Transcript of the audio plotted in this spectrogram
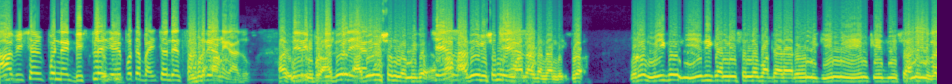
ఆ విషయం- ఇప్పుడు నేను డిస్ప్లే చేయకపోతే భయంతో నేను అని కాదు. అదే? విషయంలో మీకు? అదే విషయం? మాట్లాడండి ఇప్పుడు ఇప్పుడు మీకు ఏది కండిషన్లో మాట్లాడారు? నీకు ఏం ఏం కేసు లేదు.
